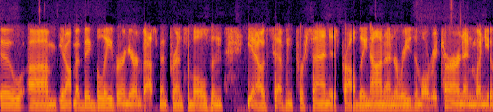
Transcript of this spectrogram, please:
to um, you know I'm a big believer in your investment principles, and you know seven percent is probably not an unreasonable return, and when you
